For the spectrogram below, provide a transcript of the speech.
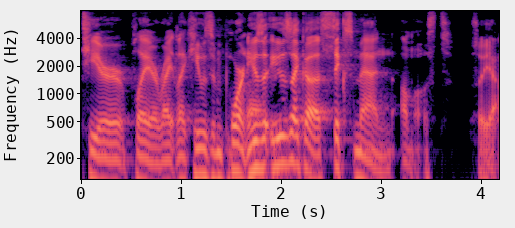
tier player, right? Like he was important. He was he was like a six man almost. So yeah,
